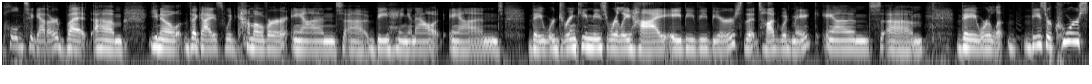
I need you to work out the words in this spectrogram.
pulled together. But, um, you know, the guys would come over and uh, be hanging out, and they were drinking these really high ABV beers that Todd would make. And um, they were, these are Coors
